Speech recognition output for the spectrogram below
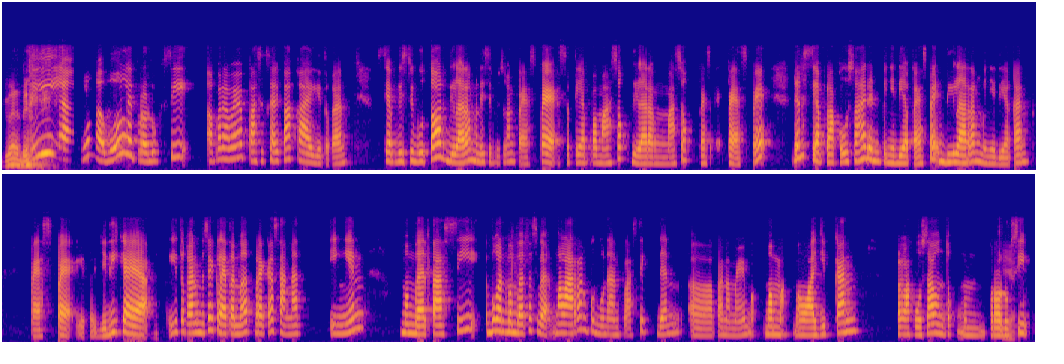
gimana tuh? iya lo nggak boleh produksi apa namanya plastik sekali pakai gitu kan. Setiap distributor dilarang mendistribusikan PSP, setiap pemasok dilarang memasok PSP, dan setiap pelaku usaha dan penyedia PSP dilarang menyediakan PSP gitu. Jadi kayak itu kan, misalnya kelihatan banget mereka sangat ingin membatasi, bukan membatasi, melarang penggunaan plastik dan uh, apa namanya mewajibkan pelaku usaha untuk memproduksi yeah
